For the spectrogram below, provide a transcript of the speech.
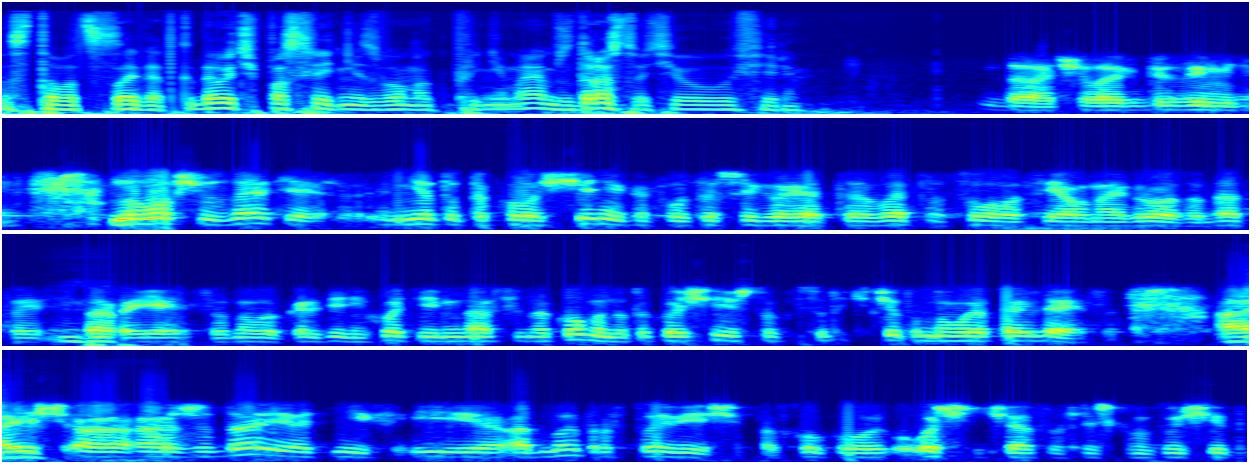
оставаться загадкой. Давайте последний звонок принимаем. Здравствуйте, вы в эфире. Да, человек без имени. Ну, в общем, знаете, нету такого ощущения, как латыши говорят, в этот слово явная гроза, да, то есть mm-hmm. старые яйца в новой корзине. Хоть имена все знакомы, но такое ощущение, что все-таки что-то новое появляется. А еще а, ожидаю от них и одной простой вещи, поскольку очень часто слишком звучит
